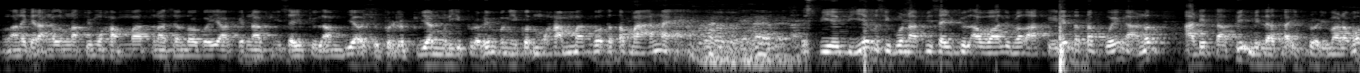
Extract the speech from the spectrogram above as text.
Mengenai kira ngelem Nabi Muhammad, senajan toko yakin Nabi Sayyidul Ambiya, aja berlebihan muni Ibrahim pengikut Muhammad kok tetap mana? Terus piye meskipun Nabi Sayyidul Awalin wal Akhirin tetap gue nganut adit tabi milata Ibrahim apa?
